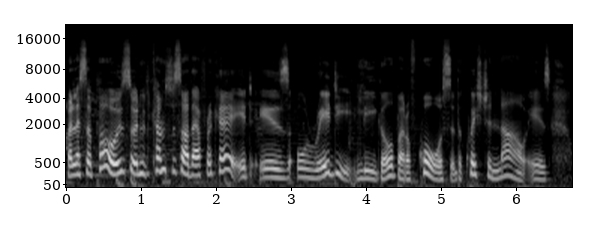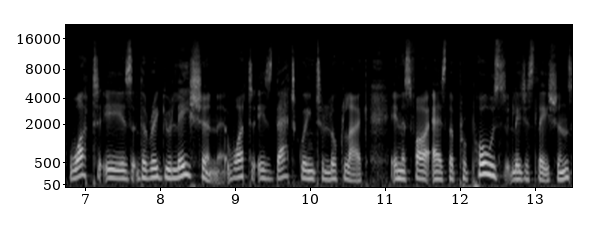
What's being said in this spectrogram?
Well, I suppose when it comes to South Africa, it is already legal. But of course, the question now is what is the regulation? What is that going to look like in as far as the proposed legislations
